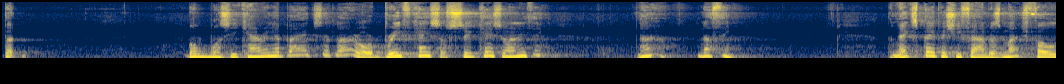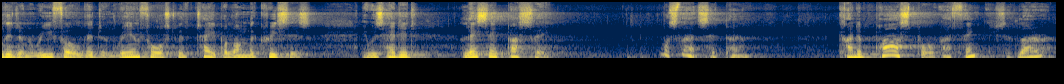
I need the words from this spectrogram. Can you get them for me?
But, well, was he carrying a bag, said Lyra, or a briefcase or suitcase or anything? No, nothing. The next paper she found was much folded and refolded and reinforced with tape along the creases. It was headed Laissez passer. What's that? said Pan. Kind of passport, I think, said Lyra.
